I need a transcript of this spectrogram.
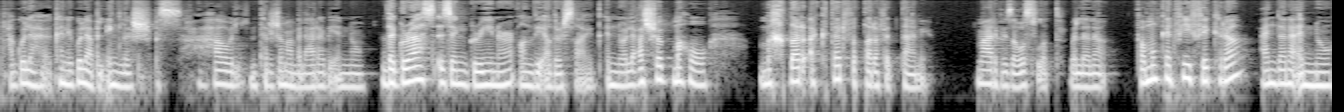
حقولها كان يقولها بالإنجلش بس هحاول نترجمها بالعربي إنه the grass isn't greener on the other side. إنه العشب ما هو مخضر أكثر في الطرف الثاني. ما أعرف إذا وصلت ولا لا. فممكن في فكرة عندنا إنه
